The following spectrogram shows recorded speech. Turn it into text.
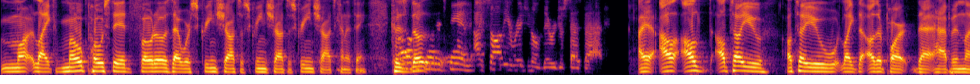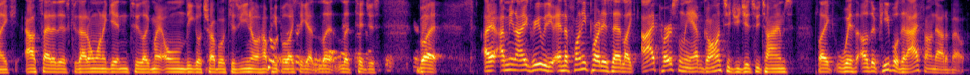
Mo, like Mo posted photos that were screenshots of screenshots of screenshots kind of thing I because don't oh, those understand. I saw the originals; they were just as bad. I I'll I'll I'll tell you I'll tell you like the other part that happened like outside of this because I don't want to get into like my own legal trouble because you know how people like to get lit- litigious. But I, I mean, I agree with you. And the funny part is that like I personally have gone to jujitsu times like with other people that I found out about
